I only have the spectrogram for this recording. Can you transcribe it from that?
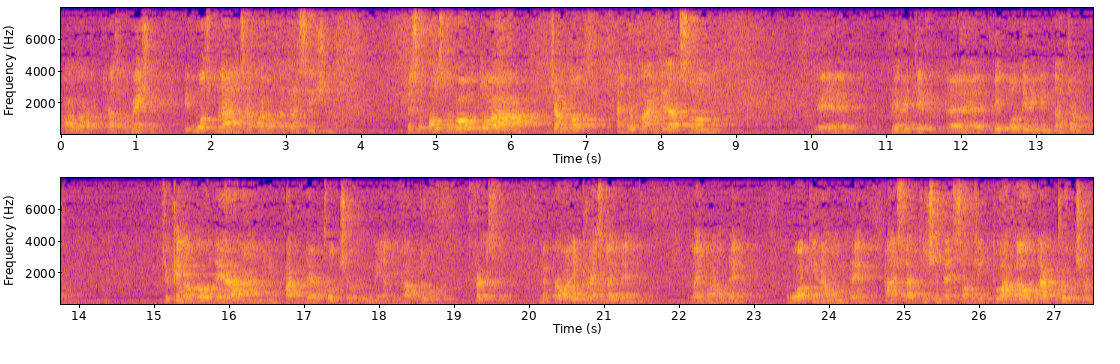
our transformation. It was planned as a part of the transition. You're supposed to go to a jungle and you find there are some uh, primitive uh, people living in that jungle. You cannot go there and impact their culture immediately. You have to first probably dress like them, like one of them, walking among them, and start teaching them something to allow that culture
